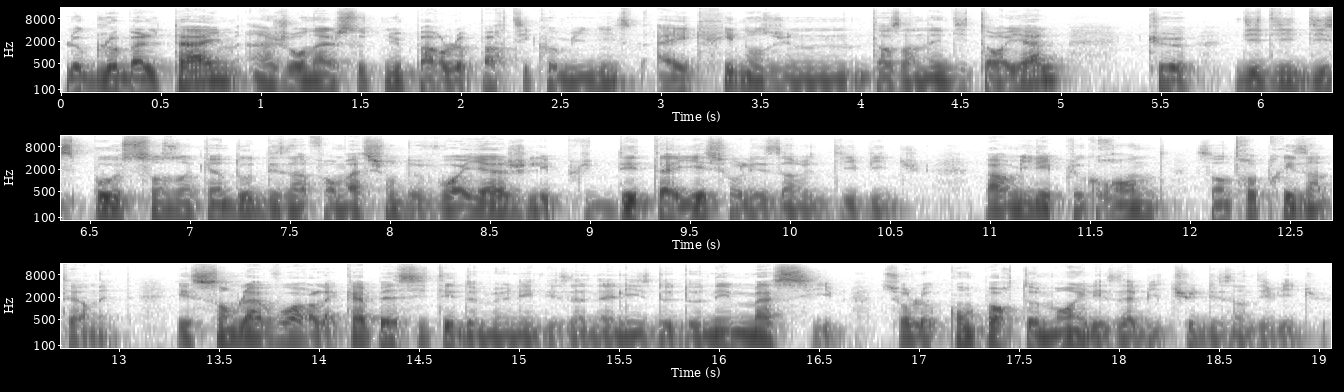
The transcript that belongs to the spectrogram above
Le Global Time, un journal soutenu par le Parti communiste, a écrit dans, un éditorial que Didi dispose sans aucun doute des informations de voyage les plus détaillées sur les individus, parmi les plus grandes entreprises Internet, et semble avoir la capacité de mener des analyses de données massives sur le comportement et les habitudes des individus.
